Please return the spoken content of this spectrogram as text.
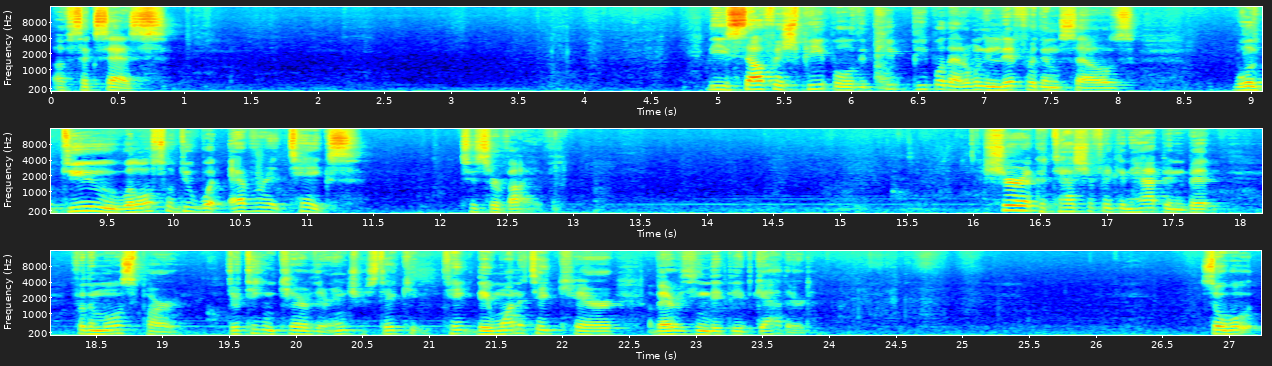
of success. These selfish people, the pe- people that only live for themselves, will do, will also do whatever it takes to survive. Sure, a catastrophe can happen, but for the most part, they're taking care of their interests. They, take, they want to take care of everything that they've gathered. So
